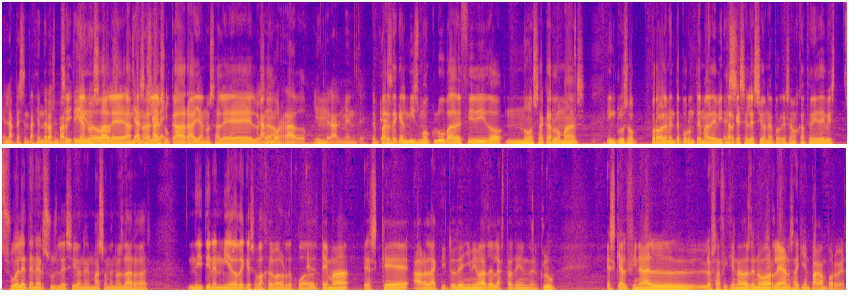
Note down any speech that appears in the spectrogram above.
En la presentación de los Sí, partidos. ya no sale, antes ya no salía sale. su cara, ya no sale él. o La han sea, borrado, mm. literalmente. Me parece que el mismo club ha decidido no sacarlo más, incluso probablemente por un tema de evitar Es- que se lesione, porque sabemos que Anthony Davis suele tener sus lesiones más o menos largas, ni tienen miedo de que eso baje el valor del jugador. El tema es que ahora la actitud de Jimmy Butler la está teniendo el club. es que al final los aficionados de Nueva Orleans a quién pagan por ver.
